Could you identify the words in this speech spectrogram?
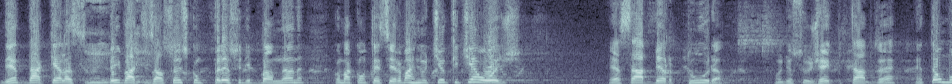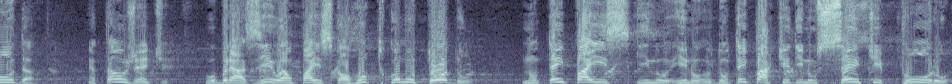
dentro daquelas privatizações com preço de banana, como aconteceram, mas não tinha o que tinha hoje. Essa abertura, onde o sujeito está, né? Então muda. Então, gente, o Brasil é um país corrupto como um todo. Não tem país inu, inu, não tem partido inocente, puro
